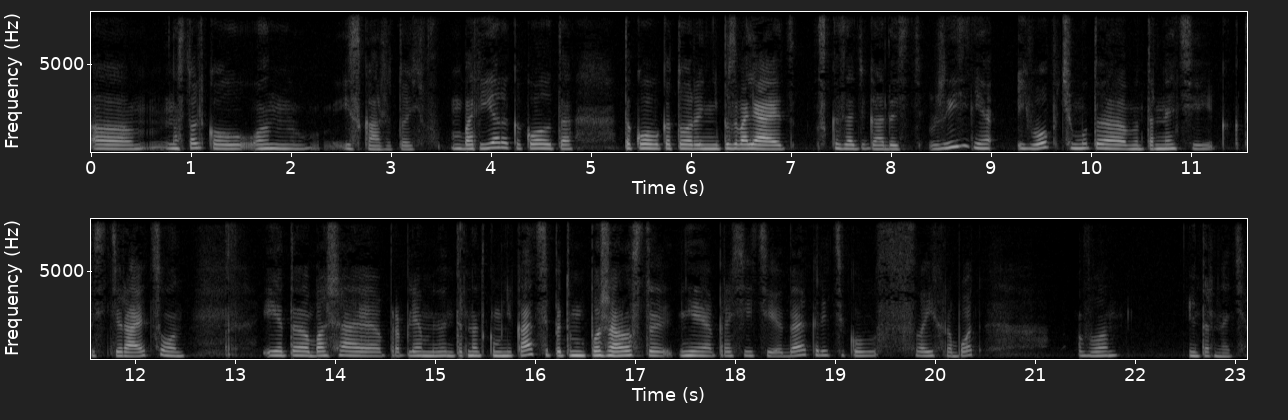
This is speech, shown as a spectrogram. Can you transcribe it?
э, настолько он и скажет. То есть барьеры какого-то такого, который не позволяет сказать гадость в жизни, его почему-то в интернете как-то стирается он. И это большая проблема интернет-коммуникации, поэтому, пожалуйста, не просите да, критику своих работ в интернете.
